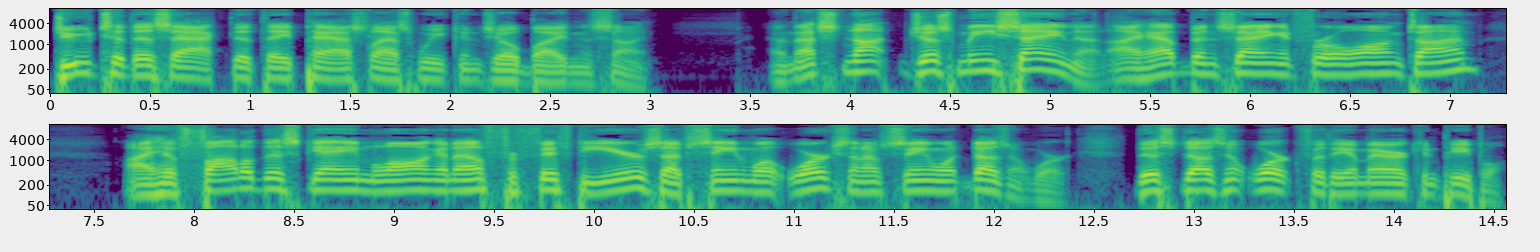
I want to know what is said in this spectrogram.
due to this act that they passed last week and Joe Biden signed. And that's not just me saying that. I have been saying it for a long time. I have followed this game long enough for 50 years. I've seen what works and I've seen what doesn't work. This doesn't work for the American people.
